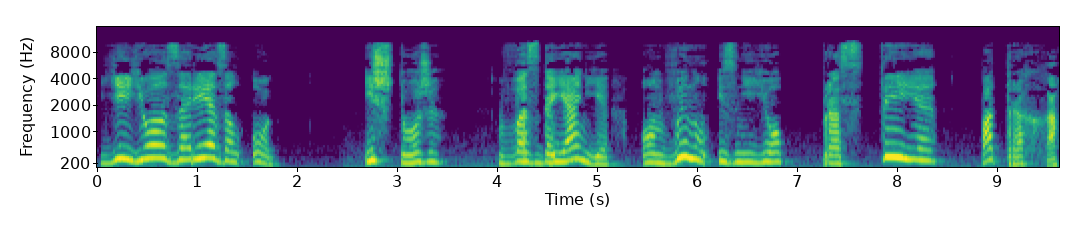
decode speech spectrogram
ее зарезал он. И что же? В воздаяние он вынул из нее простые потроха.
